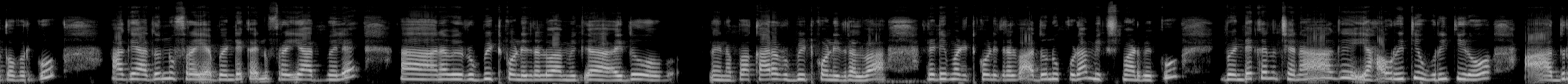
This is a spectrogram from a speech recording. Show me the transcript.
ಆಗೋವರೆಗೂ. ಹಾಗೆ ಅದನ್ನು ಫ್ರೈ ಬೆಂಡೆಕಾಯಿನೂ ಫ್ರೈ ಆದಮೇಲೆ ನಾವು ರುಬ್ಬಿಟ್ಕೊಂಡಿದ್ರಲ್ವ ಮಿಕ್ ಇದು ಏನಪ್ಪ, ಖಾರ ರುಬ್ಬಿಟ್ಕೊಂಡಿದ್ರಲ್ವ ರೆಡಿ ಮಾಡಿ ಇಟ್ಕೊಂಡಿದ್ರಲ್ವ? ಅದನ್ನು ಕೂಡ ಮಿಕ್ಸ್ ಮಾಡಬೇಕು. ಬೆಂಡೆಕಾಯನ್ನು ಚೆನ್ನಾಗಿ ಯಾವ ರೀತಿ ಉರಿತೀರೋ ಅದ್ರ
